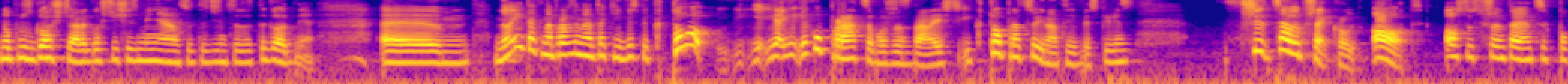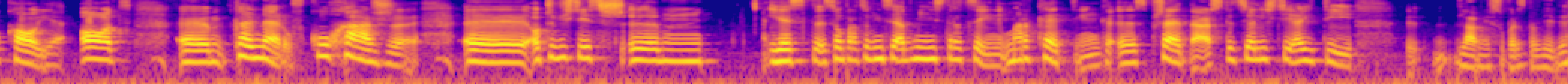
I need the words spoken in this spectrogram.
no plus goście, ale goście się zmieniają co tydzień, co dwa tygodnie. Um, no i tak naprawdę na takiej wyspie, kto, jaką pracę można znaleźć i kto pracuje na tej wyspie, więc wszy, cały przekrój. Od osób sprzątających pokoje, od um, kelnerów, kucharzy, um, oczywiście jest jest, są pracownicy administracyjni, marketing, e, sprzedaż, specjaliści IT, dla mnie super zbawienie,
